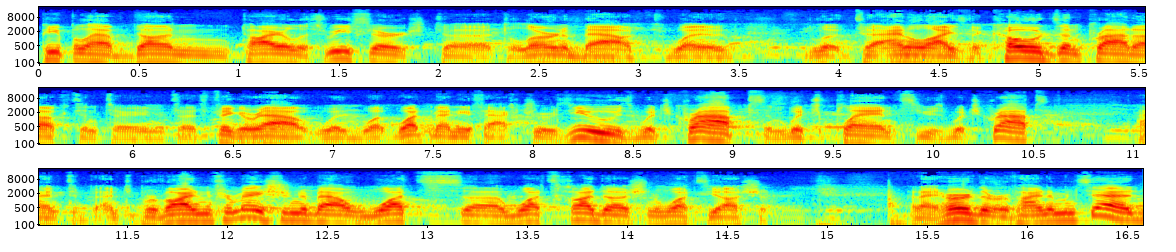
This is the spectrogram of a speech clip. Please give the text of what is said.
People have done tireless research to, to learn about, what, to analyze the codes on products and to, to figure out what, what, what, manufacturers use, which crops, and which plants use which crops, and to, and to provide information about what's, uh, what's Chadash and what's Yashin. And I heard that Rav Heinemann said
